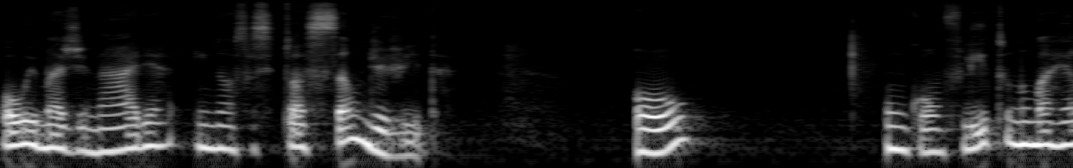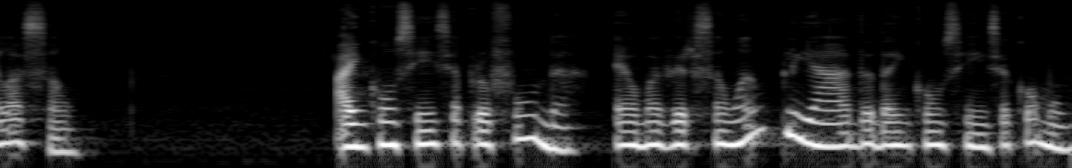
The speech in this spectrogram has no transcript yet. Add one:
ou imaginária em nossa situação de vida, ou um conflito numa relação. A inconsciência profunda é uma versão ampliada da inconsciência comum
